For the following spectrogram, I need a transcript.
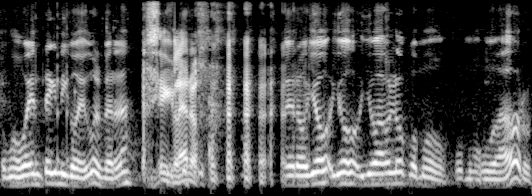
Como buen técnico de golf, ¿verdad? Sí, claro. Pero yo, yo, yo hablo como, como jugador,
